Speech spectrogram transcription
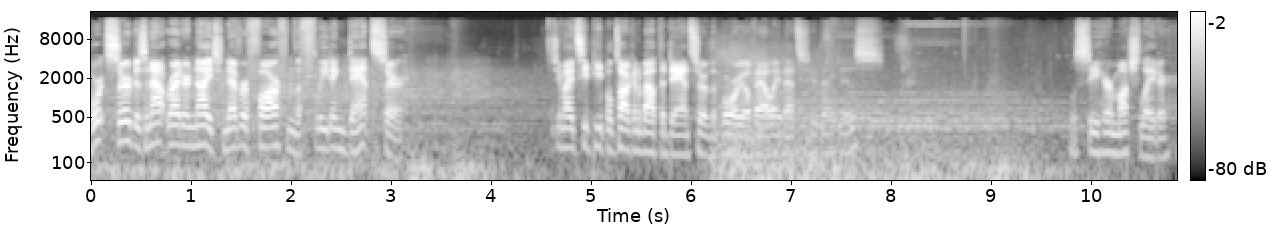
Vordt served as an outrider knight, never far from the fleeting dancer. So you might see people talking about the dancer of the Boreal Valley. That's who that is. We'll see her much later.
